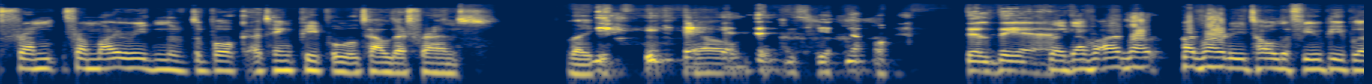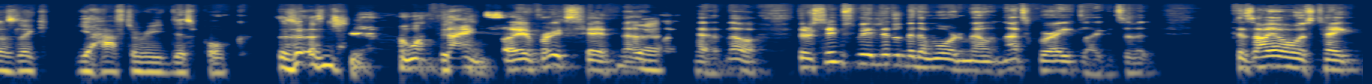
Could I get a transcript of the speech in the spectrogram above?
from from my reading of the book, I think people will tell their friends, like you know, you know they'll be uh, like I've, I've I've already told a few people I was like, you have to read this book. well, thanks. I appreciate that. Yeah. No, there seems to be a little bit of word of mouth, and that's great. Like it's a because I always take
